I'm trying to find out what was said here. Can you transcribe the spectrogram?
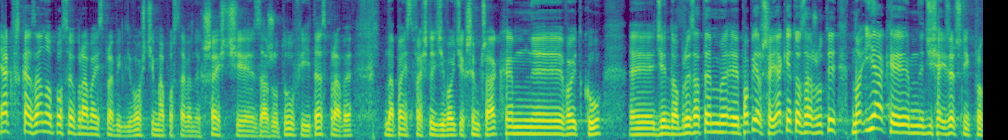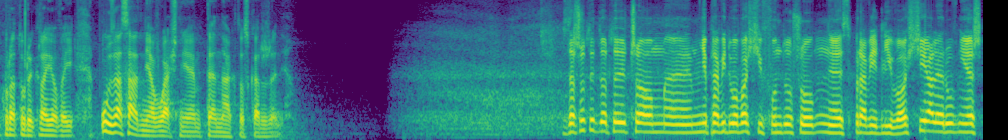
Jak wskazano, poseł Prawa i Sprawiedliwości ma postawionych sześć e, zarzutów i tę sprawę dla Państwa śledzi Wojciech Szymczak. E, Wojtku, e, dzień dobry. Zatem po pierwsze, jakie to zarzuty? No i jak dzisiaj Rzecznik Prokuratury Krajowej uzasadnia właśnie ten akt oskarżenia? Zarzuty dotyczą nieprawidłowości w Funduszu Sprawiedliwości, ale również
